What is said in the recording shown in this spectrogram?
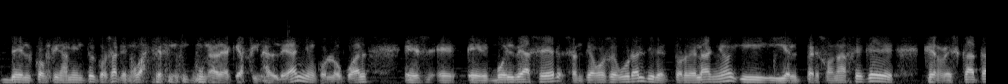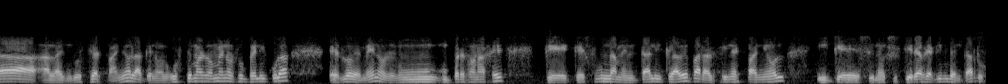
del confinamiento y cosa que no va a hacer ninguna de aquí a final de año, con lo cual es eh, eh, vuelve a ser Santiago Segura el director del año y, el personaje que, que, rescata a la industria española. Que nos guste más o menos su película es lo de menos, es un, personaje que, que, es fundamental y clave para el cine español y que si no existiera habría que inventarlo.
